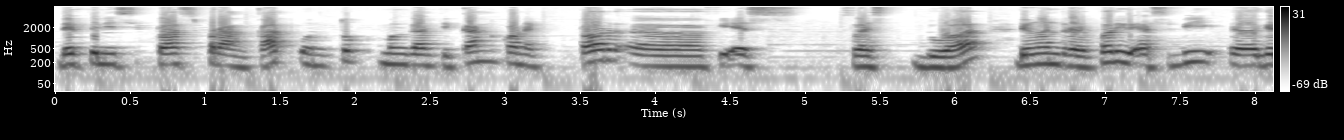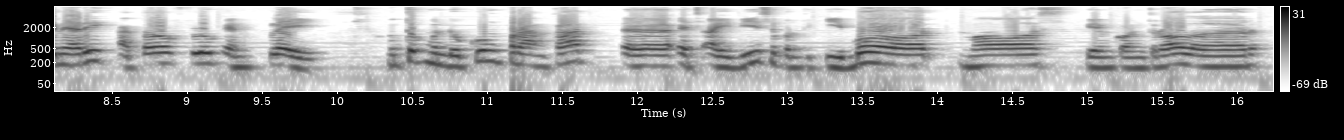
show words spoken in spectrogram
definisi kelas perangkat untuk menggantikan konektor uh, VS slash 2 dengan driver USB uh, generik atau plug and play untuk mendukung perangkat uh, eh, HID seperti keyboard, mouse, game controller,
